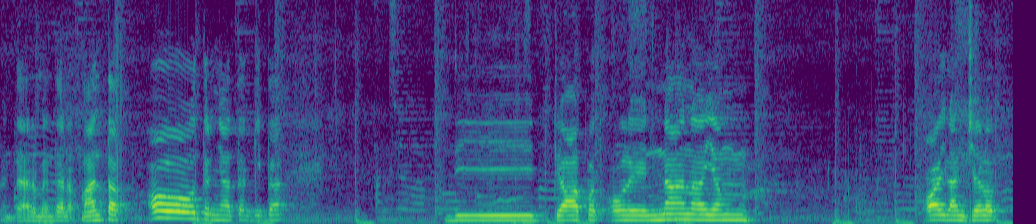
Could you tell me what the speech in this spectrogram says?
Bentar bentar. Mantap. Oh ternyata kita didapat oleh Nana yang oh Lancelot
